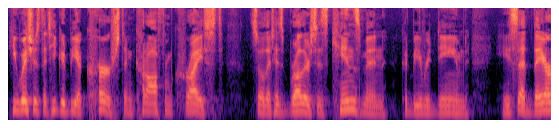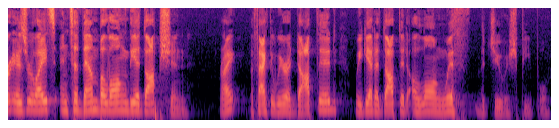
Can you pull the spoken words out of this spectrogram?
he wishes that he could be accursed and cut off from Christ so that his brothers, his kinsmen, could be redeemed. He said, They are Israelites, and to them belong the adoption, right? The fact that we are adopted, we get adopted along with the Jewish people.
